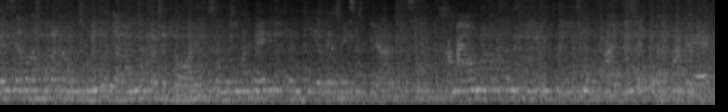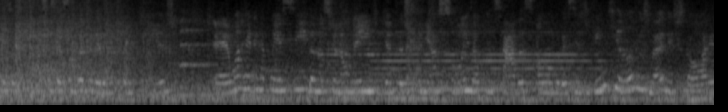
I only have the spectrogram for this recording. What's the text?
nesse ano nós completamos 20 anos de trajetória, somos uma rede de franquia de agências de viagens, a maior micro franquia de turismo do país, com a ABF, a Associação Brasileira de Franquias. É uma rede reconhecida nacionalmente diante das premiações alcançadas ao longo desses 20 anos né, de história.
